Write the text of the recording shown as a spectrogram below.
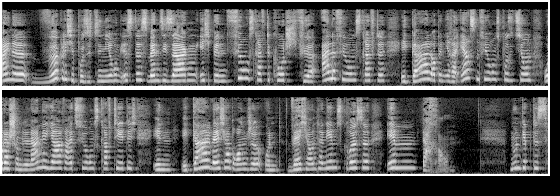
Keine wirkliche Positionierung ist es, wenn Sie sagen, ich bin Führungskräftecoach für alle Führungskräfte, egal ob in ihrer ersten Führungsposition oder schon lange Jahre als Führungskraft tätig, in egal welcher Branche und welcher Unternehmensgröße im Dachraum. Nun gibt es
